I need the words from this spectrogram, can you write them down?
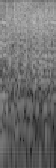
Yes.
